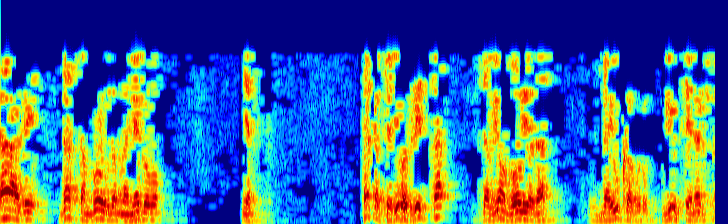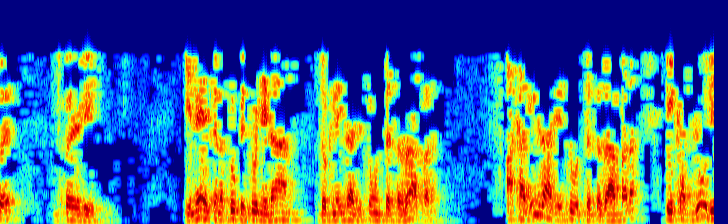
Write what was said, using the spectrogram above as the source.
kaže da sam Bogdom na njegovom mjestu. Takav će život biti da bi on volio da, da je u kaburu. Više nego što je, što je živ. I neće nastupiti sudnji dan dok ne izađe sunce sa zapada. A kad izađe sunce sa zapada i kad ljudi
